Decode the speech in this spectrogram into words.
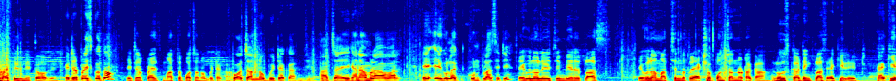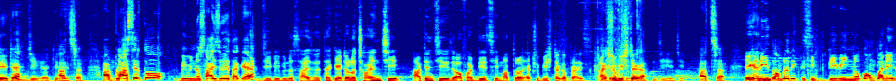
ছয় পিস নিতে হবে। এটার প্রাইস কত? এটার প্রাইস মাত্র পঁচানব্বই টাকা। পঁচানব্বই টাকা। জি। আচ্ছা এখানে আমরা আবার এগুলা কোন প্লাস এটি? এগুলো হলো চিম্বিয়ারের প্লাস এগুলো মারছেন মাত্র একশো পঞ্চান্ন টাকা। নিউজ কাটিং প্লাস একই রেট একই রেট হ্যাঁ? জি একই আচ্ছা। আর প্লাসের তো বিভিন্ন সাইজ হয়ে থাকে হ্যাঁ? জি বিভিন্ন সাইজ হয়ে থাকে। এটা হলো ছয় ইঞ্চি আট ইঞ্চি যে অফার দিয়েছি মাত্র একশো বিশ টাকা প্রাইস 120 টাকা? জি জি। আচ্ছা। এখানে কিন্তু আমরা দেখতেছি বিভিন্ন কোম্পানির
